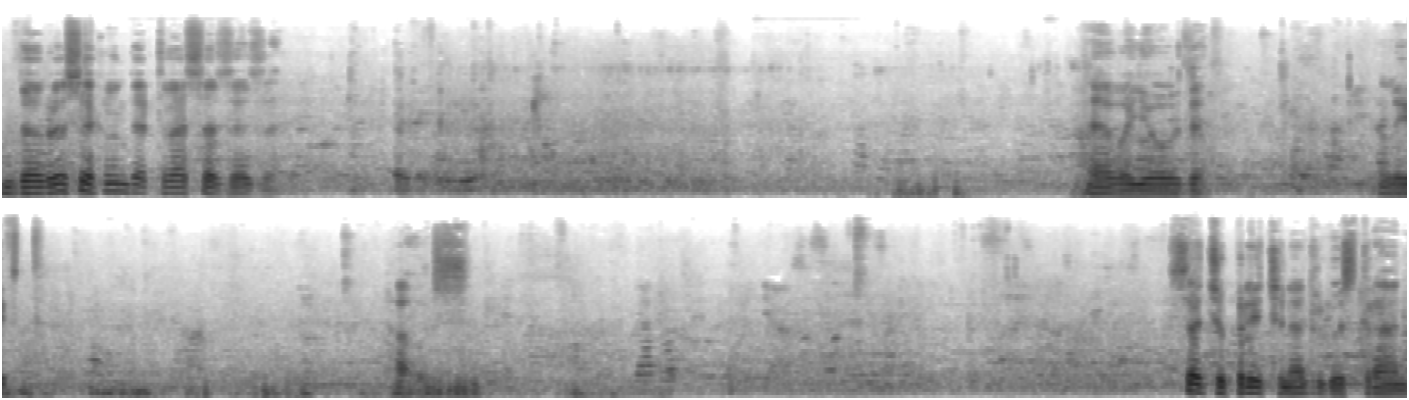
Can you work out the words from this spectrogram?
Dobro se Hundar Tvasa zeza. Evo i ovde. Lift. House. Sad ću prići na drugu stranu,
